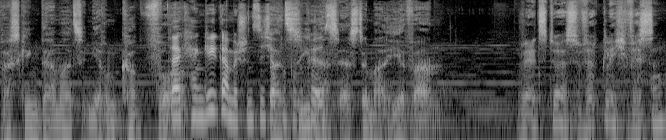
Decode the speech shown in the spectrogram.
Was ging damals in ihrem Kopf vor, Wer kein Gilgamesh uns nicht auf als der sie Brücke das ist. erste Mal hier waren? Willst du es wirklich wissen?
